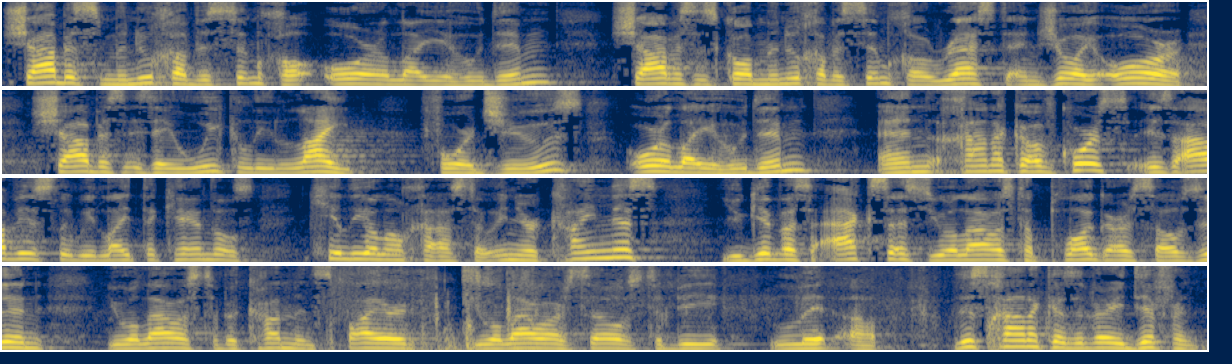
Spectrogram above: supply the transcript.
Shabbos, Menucha v'Simcha, or La Yehudim. Shabbos is called Menucha v'Simcha, rest and joy, or Shabbos is a weekly light for Jews, or La Yehudim. And Hanukkah, of course, is obviously we light the candles. Kili chasto. In your kindness, you give us access. You allow us to plug ourselves in. You allow us to become inspired. You allow ourselves to be lit up. This Hanukkah is a very different,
